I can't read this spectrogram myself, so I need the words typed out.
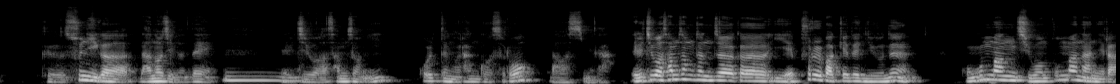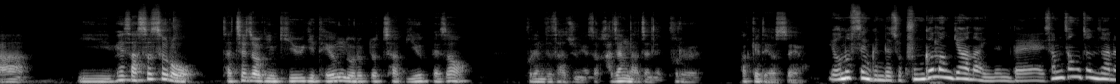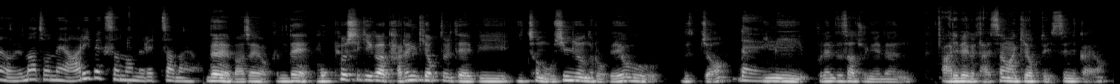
그 순위가 나눠지는데 음. LG와 삼성이 꼴등을 한 것으로 나왔습니다. LG와 삼성전자가 이 F를 받게 된 이유는 공급망 지원뿐만 아니라 이 회사 스스로 자체적인 기후위기 대응 노력조차 미흡해서 브랜드사 중에서 가장 낮은 F를 받게 되었어요. 연우쌤 근데 저 궁금한 게 하나 있는데 삼성전자는 얼마 전에 아리백 선언을 했잖아요. 네, 맞아요. 근데 목표 시기가 다른 기업들 대비 2050년으로 매우 늦죠. 네. 이미 브랜드사 중에는 아리백을 달성한 기업도 있으니까요.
